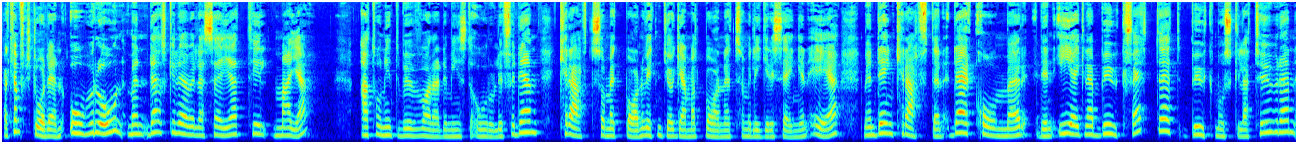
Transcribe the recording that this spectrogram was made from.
Jag kan förstå den oron men där skulle jag vilja säga till Maja att hon inte behöver vara det minsta orolig. För den kraft som ett barn, nu vet inte jag hur gammalt barnet som ligger i sängen är, men den kraften, där kommer den egna bukfettet, bukmuskulaturen,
